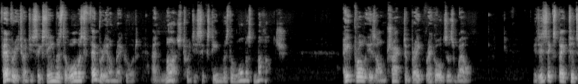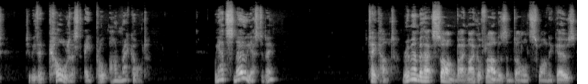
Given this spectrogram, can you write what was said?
February 2016 was the warmest February on record, and March 2016 was the warmest March. April is on track to break records as well. It is expected to be the coldest April on record. We had snow yesterday. Take heart. Remember that song by Michael Flanders and Donald Swann. It goes,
